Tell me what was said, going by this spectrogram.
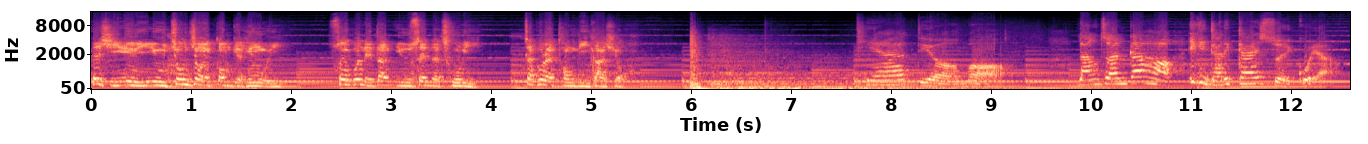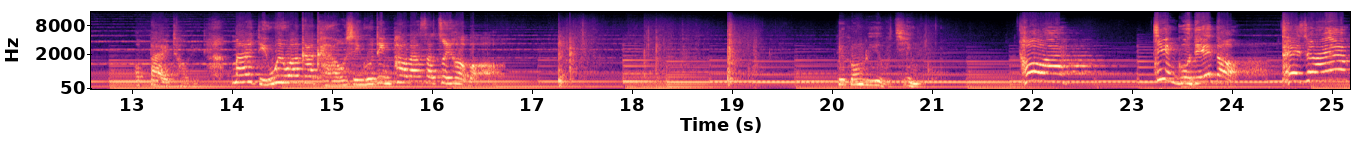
迄是因为伊有种种的攻击行为，所以阮会当优先来处理，再过来通知家属。听到无？人专家吼已经甲你解释过啊！我拜托你，莫伫为我甲开放身躯顶泡垃圾水好无？你讲你有证据？好啊，证据伫倒，摕出来啊！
